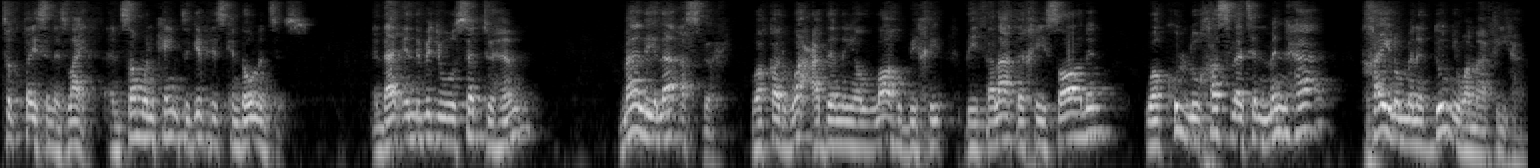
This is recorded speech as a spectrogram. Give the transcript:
took place in his life and someone came to give his condolences. And that individual said to him, ما لي لا أصبر وقد وعدني الله بثلاث خصال وكل خصلة منها خير من الدنيا وما فيها.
